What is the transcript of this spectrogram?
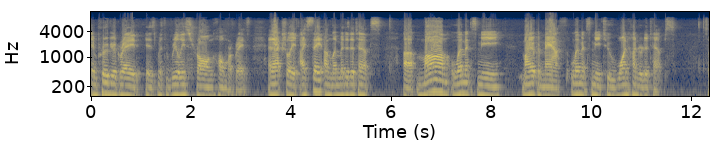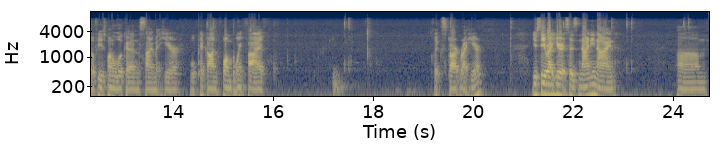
improve your grade is with really strong homework grades. And actually, I say unlimited attempts. Uh, mom limits me, my open math limits me to 100 attempts. So if you just want to look at an assignment here, we'll pick on 1.5. Click start right here. You see right here it says 99. Um,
